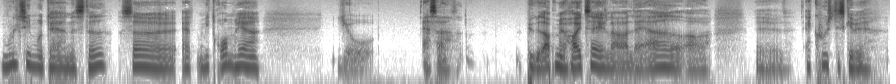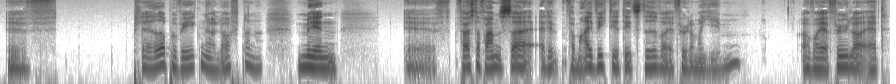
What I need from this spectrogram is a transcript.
multimoderne sted, så øh, at mit rum her jo altså bygget op med højtaler og lærred og øh, akustiske øh, plader på væggene og lofterne. Men øh, først og fremmest så er det for mig vigtigt, at det er et sted, hvor jeg føler mig hjemme, og hvor jeg føler, at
